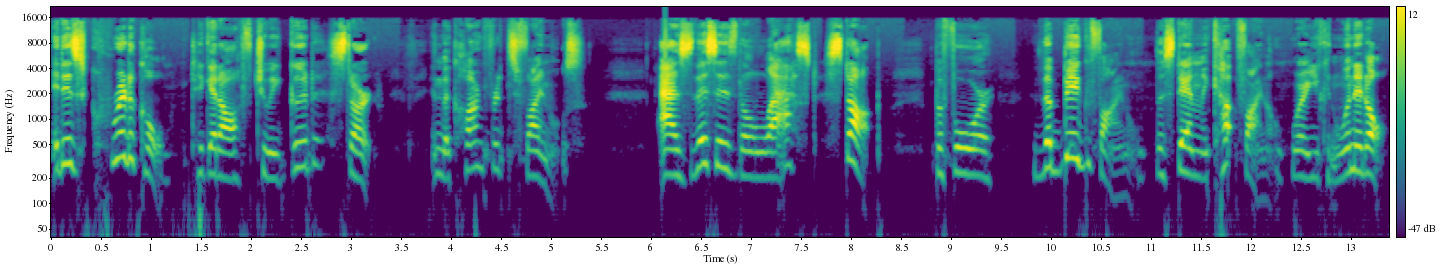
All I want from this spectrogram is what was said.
It is critical to get off to a good start in the conference finals, as this is the last stop before the big final, the Stanley Cup final, where you can win it all.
